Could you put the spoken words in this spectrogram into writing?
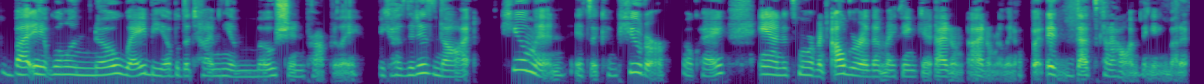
but it will in no way be able to time the emotion properly because it is not human. It's a computer okay? And it's more of an algorithm i think. I don't i don't really know but it, that's kind of how i'm thinking about it.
